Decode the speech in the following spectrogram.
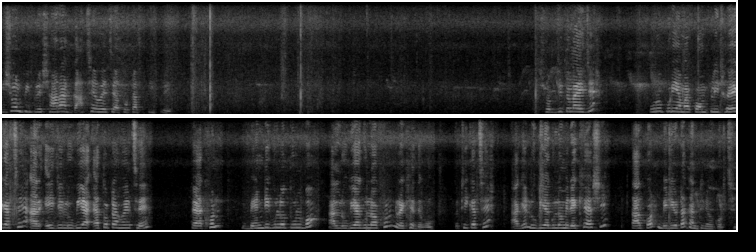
ভীষণ পিঁপড়ে সারা গাছে হয়েছে এতটা পিঁপড়ে। সবজি তোলা এই যে পুরোপুরি আমার কমপ্লিট হয়ে গেছে আর এই যে লুবিয়া এতটা হয়েছে তো এখন ভেন্ডিগুলো তুলবো আর লুবিয়াগুলো এখন রেখে দেব। তো ঠিক আছে আগে লুবিয়াগুলো আমি রেখে আসি তারপর ভিডিওটা কন্টিনিউ করছি।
